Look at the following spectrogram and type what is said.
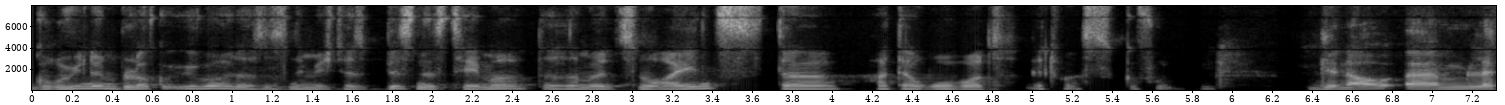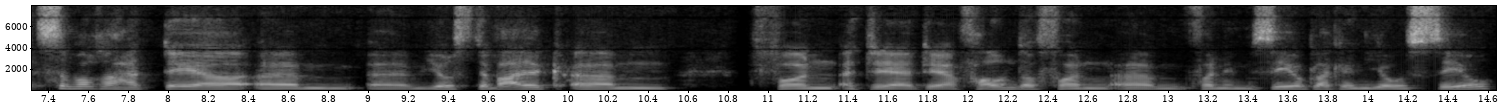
grünen Block über. Das ist nämlich das Business-Thema. Da haben wir jetzt nur eins. Da hat der Robert etwas gefunden. Genau. Ähm, letzte Woche hat der ähm, äh, Jost de Walk ähm, von äh, der der Founder von ähm, von dem SEO-Plugin Yoast SEO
